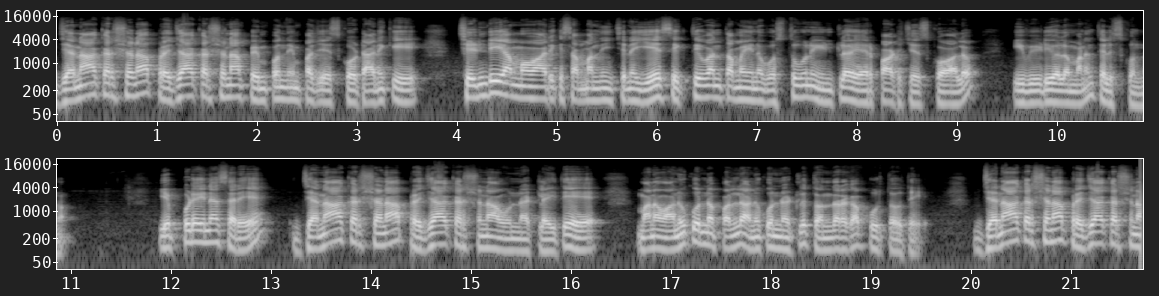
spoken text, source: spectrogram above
జనాకర్షణ ప్రజాకర్షణ పెంపొందింపజేసుకోవటానికి చండీ అమ్మవారికి సంబంధించిన ఏ శక్తివంతమైన వస్తువును ఇంట్లో ఏర్పాటు చేసుకోవాలో ఈ వీడియోలో మనం తెలుసుకుందాం. ఎప్పుడైనా సరే జనాకర్షణ ప్రజాకర్షణ ఉన్నట్లయితే మనం అనుకున్న పనులు అనుకున్నట్లు తొందరగా పూర్తవుతాయి. జనాకర్షణ ప్రజాకర్షణ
